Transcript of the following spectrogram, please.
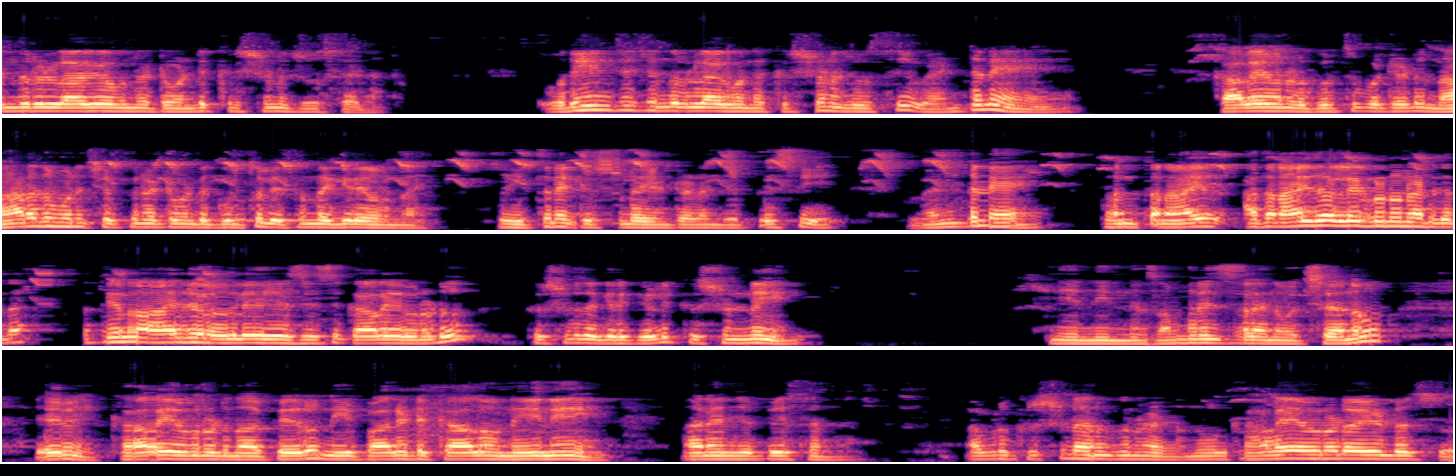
చంద్రుడిలాగా ఉన్నటువంటి కృష్ణుడు చూశాడు. ఉదయించే చంద్రుడిలాగా ఉన్న కృష్ణుడు చూసి వెంటనే కాలయవనుడు గుర్తుపెట్టాడు నారదముని చెప్పినటువంటి గుర్తులు ఇతని దగ్గరే ఉన్నాయి. సో ఇతనే కృష్ణుడు అయి ఉంటాడని చెప్పేసి వెంటనే తన తన ఆయుధ అతని ఆయుధాలు లేకుండా ఉన్నాడు కదా అతను ఆయుధాలు వదిలేసేసి కాలయవనుడు కృష్ణుడి దగ్గరికి వెళ్ళి కృష్ణుడిని నేను నిన్ను సంహరించాలని వచ్చాను. ఏమి కాలయవనుడు నా పేరు నీ పాలిటి కాలం నేనే అని అని చెప్పేసి అన్నాడు. అప్పుడు కృష్ణుడు అనుకున్నాడు నువ్వు కాలయవనుడు అయి ఉండొచ్చు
